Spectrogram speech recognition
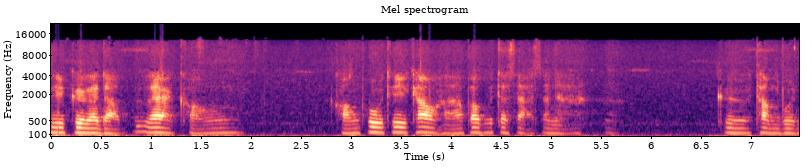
นี่คือระดับแรกของของผู้ที่เข้าหาพระพุทธศาสนา คือทำบุญ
